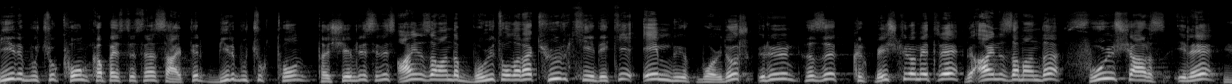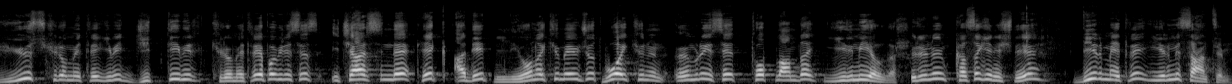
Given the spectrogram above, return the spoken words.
1,5 ton kapasitesine sahiptir. 1,5 ton taşıyabilirsiniz. Aynı zamanda boyut olarak Türkiye'deki en büyük boydur. Ürünün hızı 45 kilometre ve aynı zamanda full şarj ile 100 kilometre gibi ciddi bir kilometre yapabilirsiniz. İçerisinde tek adet Lion akü mevcut. Bu akünün ömrü ise toplamda 20 yıldır. Ürünün kasa genişliği 1 metre 20 santim.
